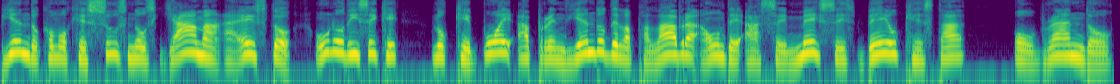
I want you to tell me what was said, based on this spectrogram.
viendo cómo Jesús nos llama a esto. Uno dice que lo que voy aprendiendo de la palabra aún de hace meses, veo que está obrando,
